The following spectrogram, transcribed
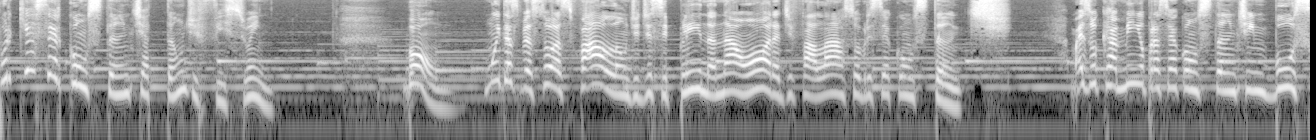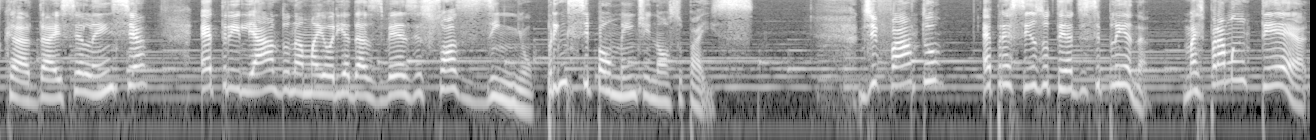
Por que ser constante é tão difícil, hein? Bom, muitas pessoas falam de disciplina na hora de falar sobre ser constante. Mas o caminho para ser constante em busca da excelência é trilhado na maioria das vezes sozinho, principalmente em nosso país. De fato, é preciso ter disciplina, mas para manter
